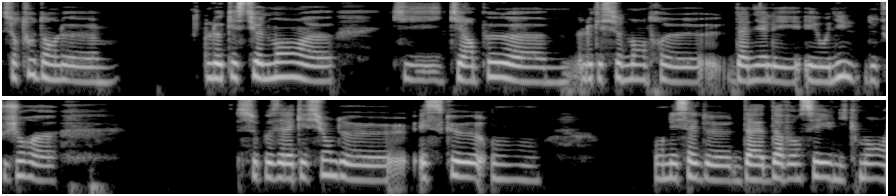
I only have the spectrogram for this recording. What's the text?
Surtout dans le, le questionnement euh, qui, qui est un peu euh, le questionnement entre Daniel et, O'Neill, de toujours euh, se poser la question de est-ce que on, essaie d'avancer uniquement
